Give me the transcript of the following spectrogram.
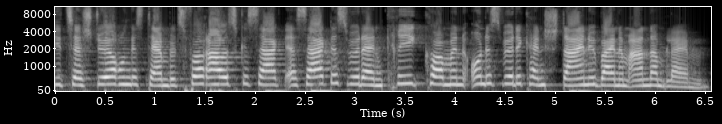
die Zerstörung des Tempels vorausgesagt. Er sagt, es würde ein Krieg kommen und es würde kein Stein über einem anderen bleiben.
